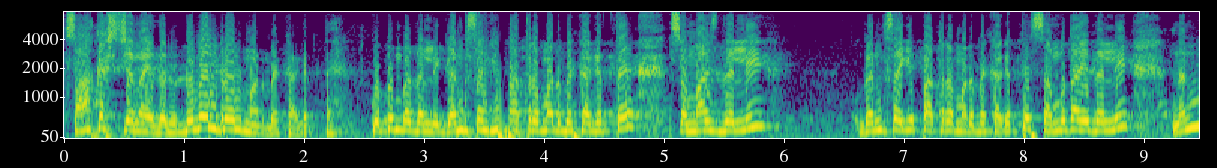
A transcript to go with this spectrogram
ಸಾಕಷ್ಟು ಜನ ಇದ್ದಾರೆ. ಡುವೆಲ್ ರೋಲ್ ಮಾಡಬೇಕಾಗತ್ತೆ. ಕುಟುಂಬದಲ್ಲಿ ಗಂಡಸಾಗಿ ಪಾತ್ರ ಮಾಡಬೇಕಾಗತ್ತೆ. ಸಮಾಜದಲ್ಲಿ ಗಂಡಸಾಗಿ ಪಾತ್ರ ಮಾಡಬೇಕಾಗತ್ತೆ. ಸಮುದಾಯದಲ್ಲಿ ನನ್ನ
